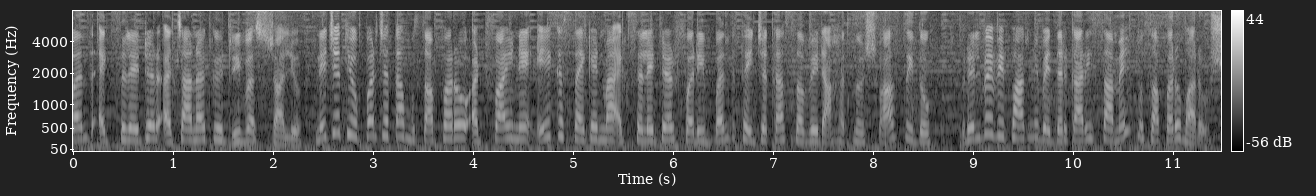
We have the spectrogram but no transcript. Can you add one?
બંધ એક્સેલેટર અચાનક રિવર્સ ચાલ્યું. નીચેથી ઉપર જતા મુસાફરો અટવાઈને એક સેકન્ડમાં એક્સેલેટર ફરી બંધ થઈ જતા સૌએ રાહતનો શ્વાસ લીધો. રેલવે વિભાગની બેદરકારી સામે મુસાફરોમાં રોષ.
